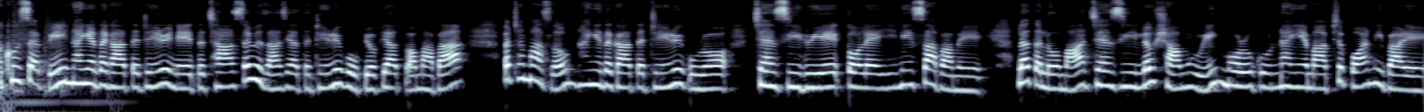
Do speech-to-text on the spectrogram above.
အခုဆက်ပြီးနိုင်ငံတကာသတင်းတွေနဲ့တခြားစိတ်ဝင်စားစရာသတင်းတွေကိုပြောပြသွားမှာပါပထမဆုံးနိုင်ငံတကာသတင်းတွေကိုတော့ဂျန်စီတွေရဲ့တော်လှန်ရေးနဲ့စပါမယ်လက်တလုံးမှာဂျန်စီလှုပ်ရှားမှုတွေမော်ရိုကိုနိုင်ငံမှာဖြစ်ပွားနေပါတယ်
